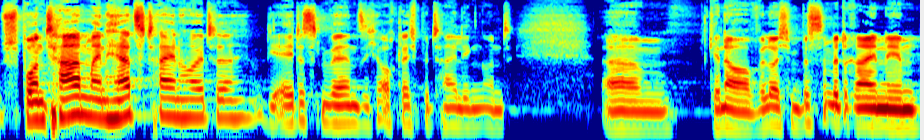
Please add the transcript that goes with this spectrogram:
spontan mein Herz teilen heute. Die Ältesten werden sich auch gleich beteiligen und ähm, genau, will euch ein bisschen mit reinnehmen.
